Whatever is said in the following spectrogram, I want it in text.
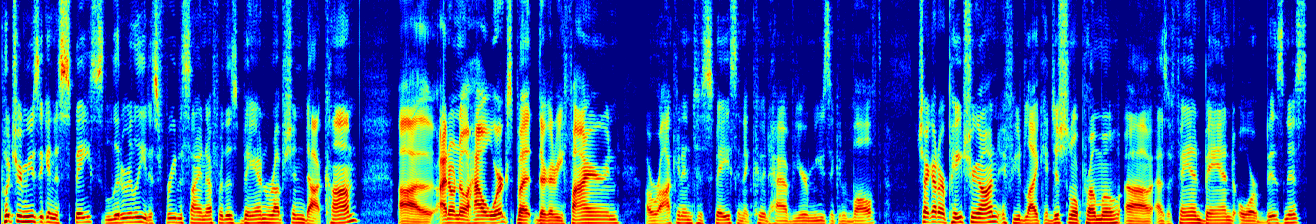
Put your music into space. Literally, it is free to sign up for this bandruption.com. Uh, I don't know how it works, but they're going to be firing a rocket into space, and it could have your music involved. Check out our Patreon if you'd like additional promo uh, as a fan, band, or business.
